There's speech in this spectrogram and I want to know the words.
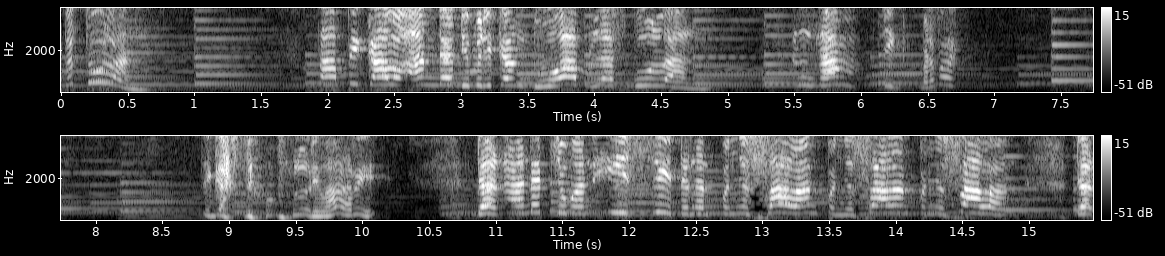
Betulan. Tapi kalau Anda diberikan 12 bulan, 6, tiga, berapa? 365 hari. Dan Anda cuma isi dengan penyesalan, penyesalan, penyesalan. Dan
